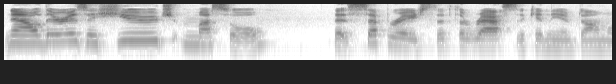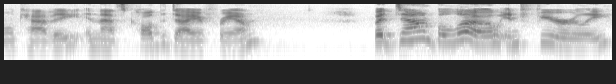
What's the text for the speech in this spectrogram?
Now, there is a huge muscle that separates the thoracic and the abdominal cavity, and that's called the diaphragm. But down below, inferiorly,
